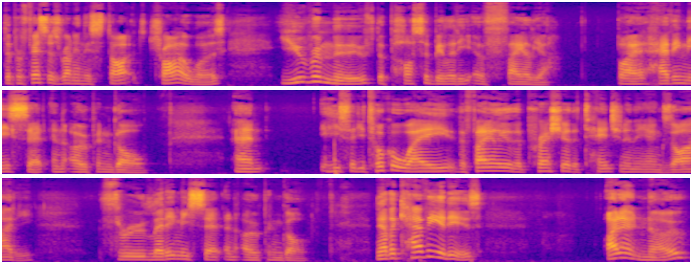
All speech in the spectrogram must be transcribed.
the professors running this start, trial was you remove the possibility of failure by having me set an open goal. And he said, You took away the failure, the pressure, the tension, and the anxiety through letting me set an open goal. Now, the caveat is, I don't know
